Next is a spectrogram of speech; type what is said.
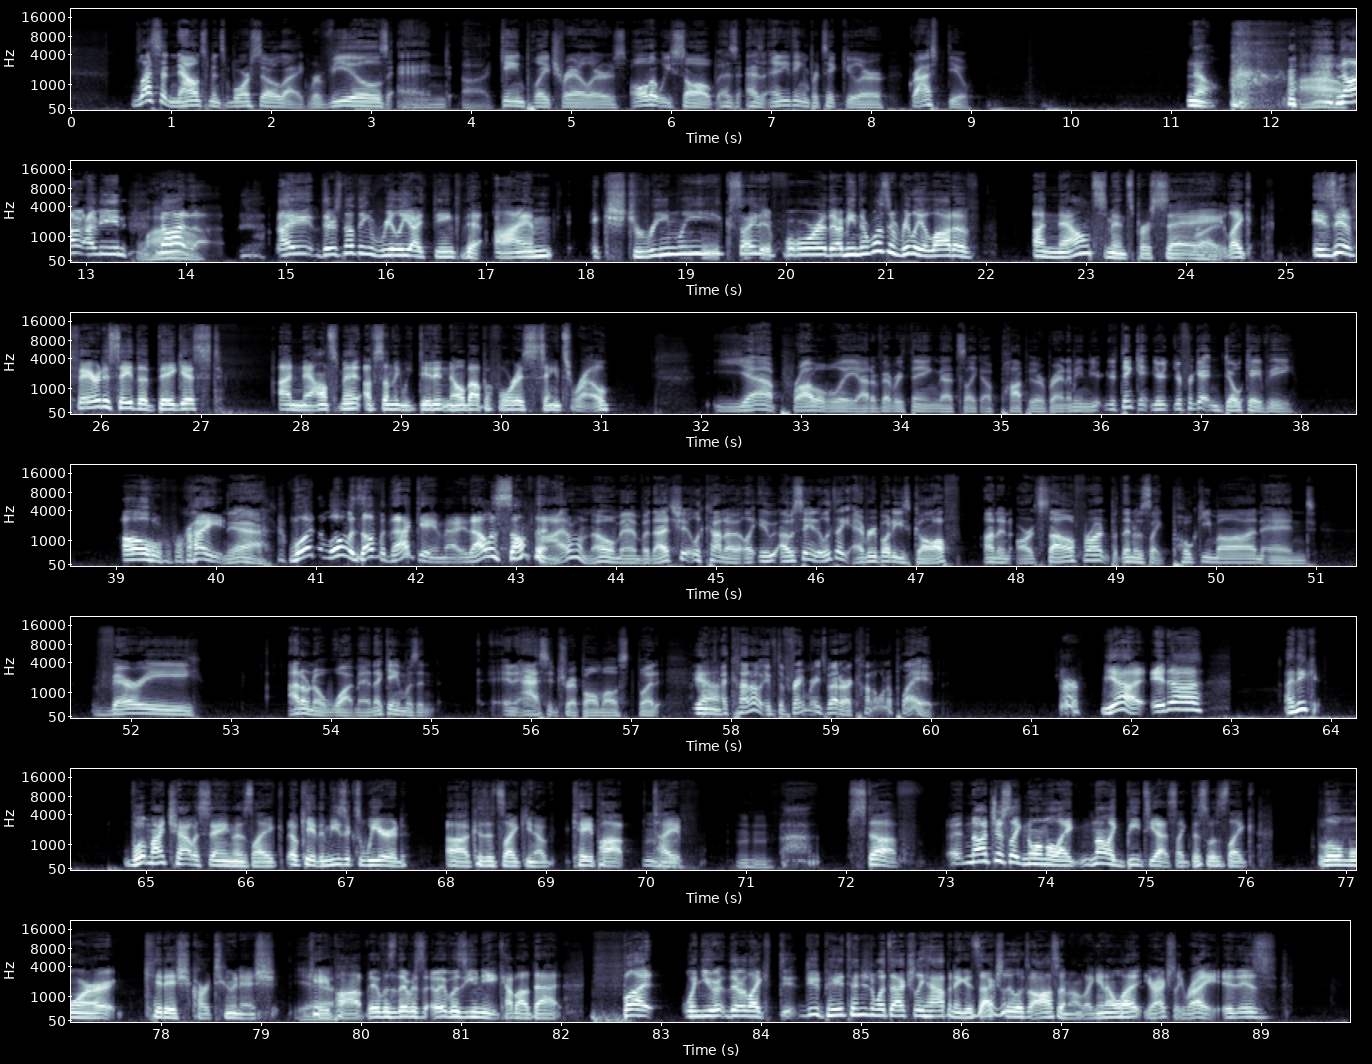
less announcements, more so like reveals and uh, gameplay trailers, all that we saw? Has has anything in particular grasped you? No. Wow. not I mean Wow. not I there's nothing really I think that I'm extremely excited for. There I mean there wasn't really a lot of announcements per se. Right. Like is it fair to say the biggest announcement of something we didn't know about before is Saints Row? Yeah, probably out of everything that's like a popular brand. I mean, you're, you're thinking you're you're forgetting DokeV. Oh right. Yeah, What what was up with that game, Maddie? That was something. I don't know, man, but that shit looked kind of like it, I was saying. It looked like everybody's golf on an art style front, but then it was like Pokemon and very, I don't know what, man. That game was an an acid trip almost, but yeah. I kind of if the frame rate's better, I kind of want to play it. Sure. Yeah, it uh I think what my chat was saying was like, okay, the music's weird uh cuz it's like, you know, K-pop Mhm. type hmm stuff. Uh, Not just like normal like not like BTS, like this was like a little more kiddish, cartoonish Yeah. K-pop. It was there was it was unique. How about that? But when you they're like, "Du- dude, pay attention to what's actually happening. It actually looks awesome. I was like, you know what? You're actually right. It is.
